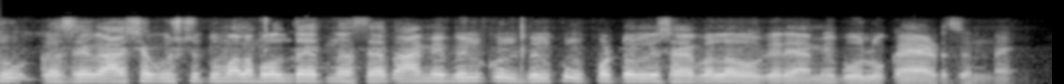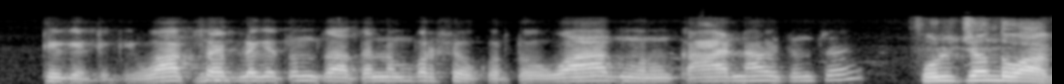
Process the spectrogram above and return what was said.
तू कसं अशा गोष्टी तुम्हाला बोलता येत नसतात. आम्ही बिलकुल बिलकुल पटोले साहेबाला वगैरे आम्ही बोलू काय अडचण नाही. ठीक आहे ठीक आहे. वाघ साहेब लगेच तुमचा आता नंबर सेव्ह करतो. वाघ म्हणून काय नाव आहे तुमचं? फुलचंद वाघ.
